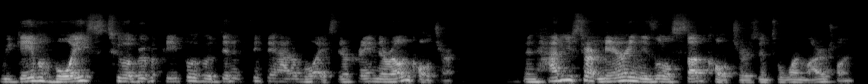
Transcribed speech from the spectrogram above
We gave a voice to a group of people who didn't think they had a voice. They were creating their own culture and how do you start marrying these little subcultures into one large one?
